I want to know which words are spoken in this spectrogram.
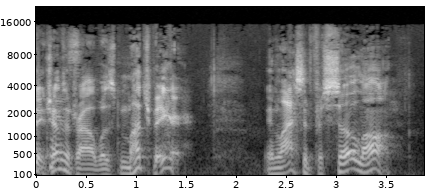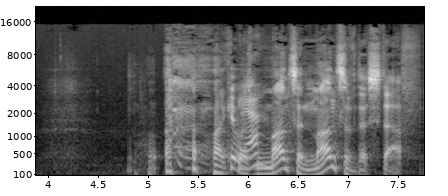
the O.J. Simpson trial was much bigger and lasted for so long. like it was Yeah. months and months of this stuff.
